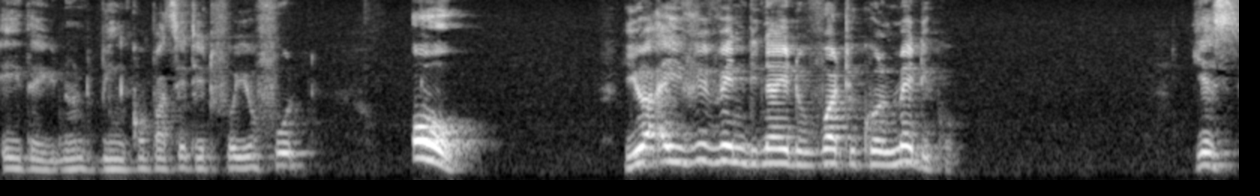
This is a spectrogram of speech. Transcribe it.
either you're not being compensated for your food, or you are even denied of what you call medical. Yes,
